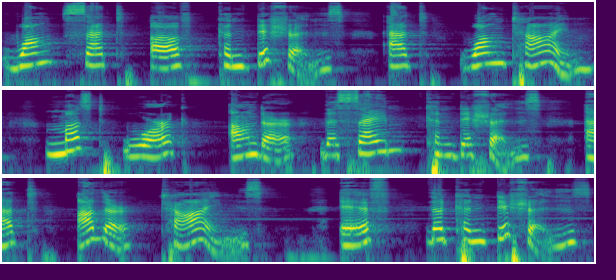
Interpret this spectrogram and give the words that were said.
one set of conditions at one time must work under the same conditions at other times. If the conditions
